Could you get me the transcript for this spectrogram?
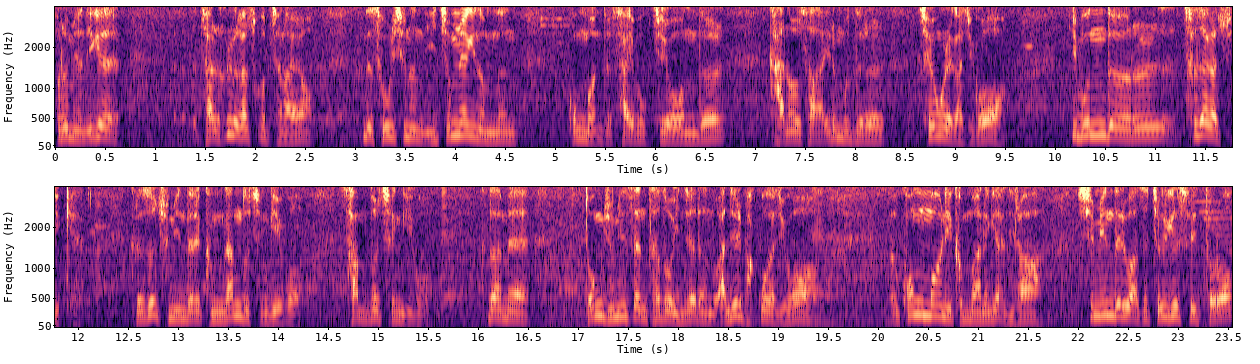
흐르면 이게 잘 흘러갈 수가 없잖아요. 근데 서울시는 2천 명이 넘는 공무원들, 사회복지요원들, 간호사 이런 분들을 채용을 해가지고 이분들을 찾아갈 수 있게 그래서 주민들의 건강도 챙기고 삶도 챙기고 그다음에 동주민센터도 이제는 완전히 바꿔가지고 어, 공무원이 근무하는 게 아니라 시민들이 와서 즐길 수 있도록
